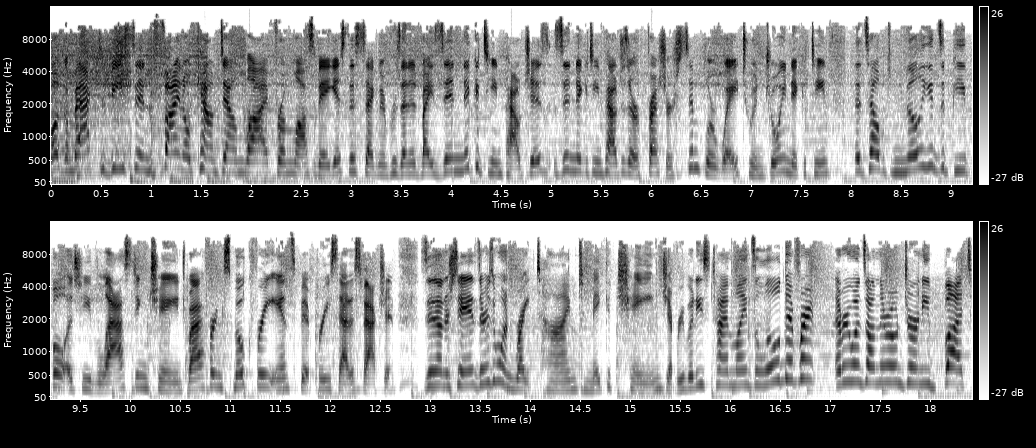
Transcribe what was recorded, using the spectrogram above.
Welcome back to VSIN Final Countdown live from Las Vegas. This segment presented by Zyn Nicotine Pouches. Zyn Nicotine Pouches are a fresher, simpler way to enjoy nicotine that's helped millions of people achieve lasting change by offering smoke-free and spit-free satisfaction. Zyn understands there isn't one right time to make a change. Everybody's timeline's a little different. Everyone's on their own journey, but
